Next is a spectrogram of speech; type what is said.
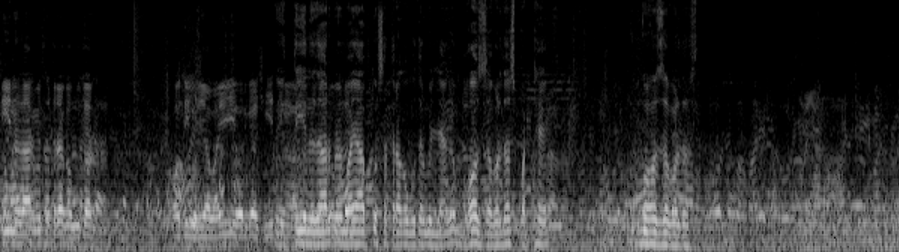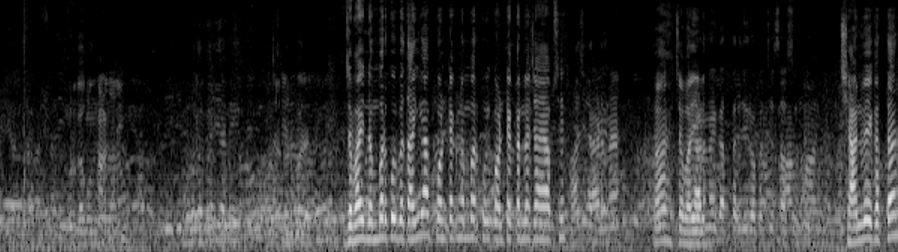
तीन हज़ार में सत्रह कबूतर बहुत ही बढ़िया भाई और क्या चाहिए? तीन हज़ार रुपये में भाई आपको सत्रह कबूतर मिल जाएँगे। बहुत ज़बरदस्त पट्टे हैं। बहुत ज़बरदस्त। मुर्गा कौन अच्छा भाई नंबर कोई बताएँगे आप? कांटेक्ट नंबर कोई कांटेक्ट करना चाहे आपसे? हाँ अच्छा भाई। इकहत्तर ज़ीरो पच्चीस सात सौ तीन छियानवे इकहत्तर?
